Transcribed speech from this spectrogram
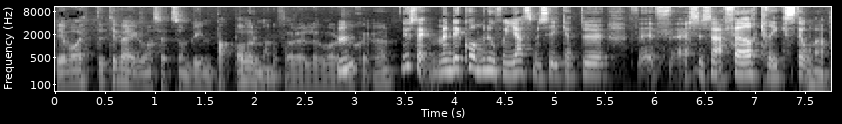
Det var ett tillvägagångssätt som din pappa vurmade för eller var det du själv? Just det, men det kommer nog från jazzmusik att du, alltså sådär förkrigs då va.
